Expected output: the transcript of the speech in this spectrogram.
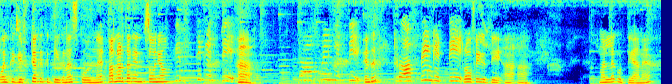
ഓനക്ക് ഗിഫ്റ്റ് ഒക്കെ കിട്ടിയിരിക്കണ സ്കൂളിൽ നിന്ന് പറഞ്ഞു കൊടുത്ത സോനു? ആ. എന്ത്? ട്രോഫി കിട്ടി. ആ ആ. നല്ല കുട്ടിയാണ്.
